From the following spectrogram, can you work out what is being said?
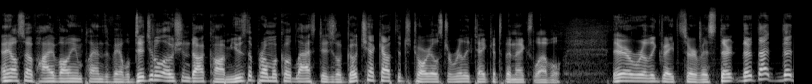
And they also have high volume plans available. DigitalOcean.com. Use the promo code LastDigital. Go check out the tutorials to really take it to the next level. They're a really great service. They're they're that they're,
